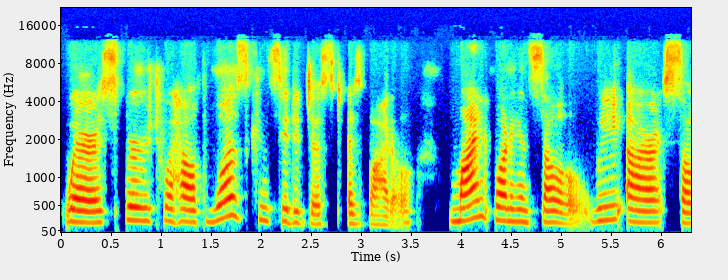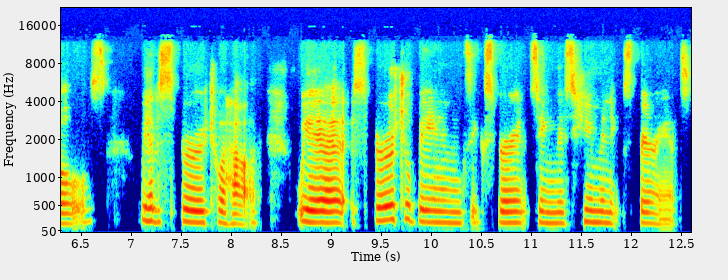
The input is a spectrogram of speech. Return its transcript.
where spiritual health was considered just as vital. Mind, body, and soul, we are souls. We have spiritual health. We're spiritual beings experiencing this human experience.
